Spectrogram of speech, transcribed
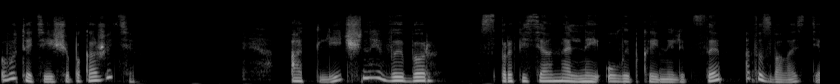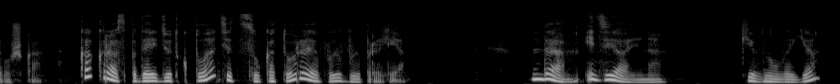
вот эти еще покажите. Отличный выбор, с профессиональной улыбкой на лице отозвалась девушка. Как раз подойдет к платьицу, которое вы выбрали. Да, идеально, кивнула я,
